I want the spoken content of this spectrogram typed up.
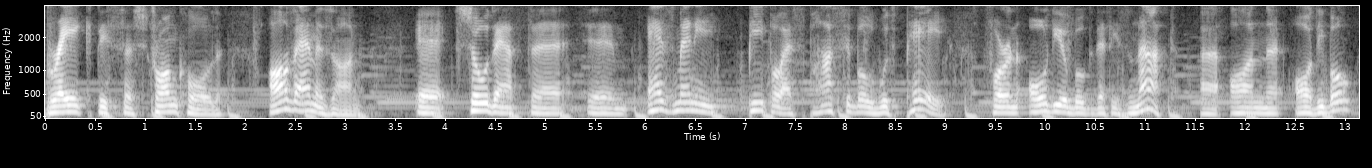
break this uh, stronghold of Amazon uh, so that uh, um, as many people as possible would pay for an audiobook that is not uh, on Audible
